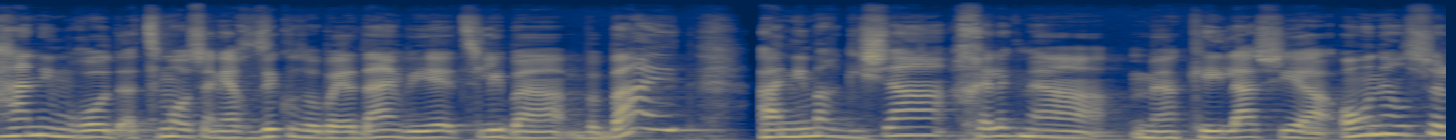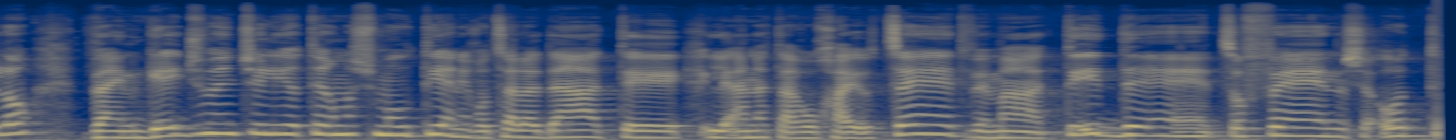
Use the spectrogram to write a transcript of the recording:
הנמרוד עצמו, שאני אחזיק אותו בידיים ויהיה אצלי בבית, אני מרגישה חלק מה, מהקהילה שהיא ה-owner שלו, וה-engagement שלי יותר משמעותי, אני רוצה לדעת לאן התערוכה יוצאת ומה העתיד צופן, שעות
